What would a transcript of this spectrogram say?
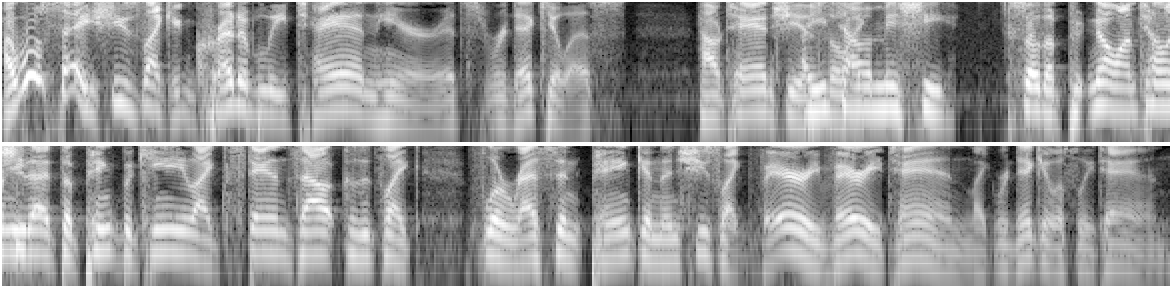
I will say she's like incredibly tan here. It's ridiculous how tan she is. Are you So, telling like- me she? So the no, I'm telling She- you that the pink bikini like stands out because it's like fluorescent pink, and then she's like very, very tan, like ridiculously tan.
